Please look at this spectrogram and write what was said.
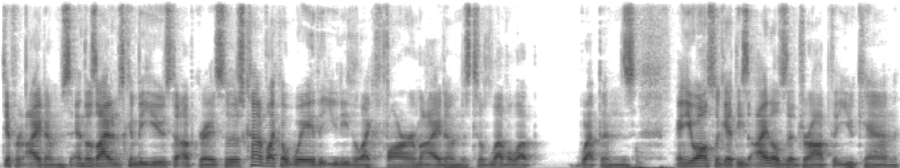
different items and those items can be used to upgrade so there's kind of like a way that you need to like farm items to level up weapons. And you also get these idols that drop that you can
